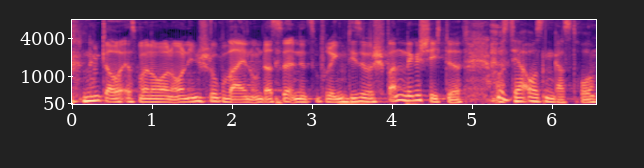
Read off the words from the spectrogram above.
nimmt er auch erstmal nochmal einen ordentlichen Schluck Wein, um das zu Ende zu bringen. Diese spannende Geschichte aus der Außengastro.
